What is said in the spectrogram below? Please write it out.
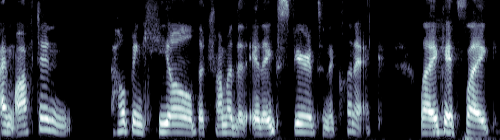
i'm often helping heal the trauma that they experience in a clinic like Mm-hmm. it's like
